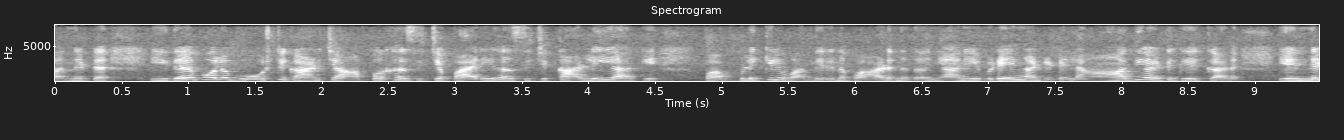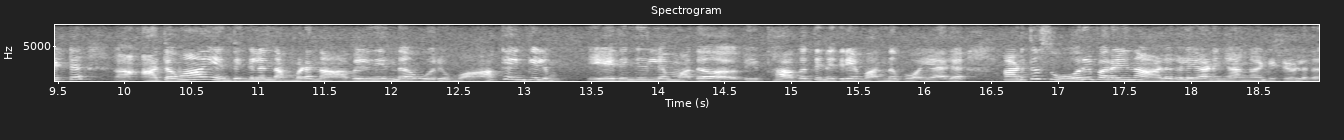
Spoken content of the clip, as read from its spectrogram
വന്നിട്ട് ഇതേപോലെ ഗോഷ്ടി കാണിച്ച് അപഹസിച്ച് പരിഹസിച്ച് കളിയാക്കി പബ്ലിക്കിൽ വന്നിരുന്ന് പാടുന്നത് ഞാൻ എവിടെയും കണ്ടിട്ടില്ല. ആദ്യമായിട്ട് കേൾക്കുകയാണ് എന്നിട്ട് അഥവാ എന്തെങ്കിലും നമ്മുടെ നാവിൽ നിന്ന് ഒരു വാക്കെങ്കിലും ഏതെങ്കിലും മത വിഭാഗത്തിനെതിരെ വന്നു പോയാൽ അടുത്ത് സോറി പറയുന്ന ആളുകളെയാണ് ഞാൻ കണ്ടിട്ടുള്ളത്.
